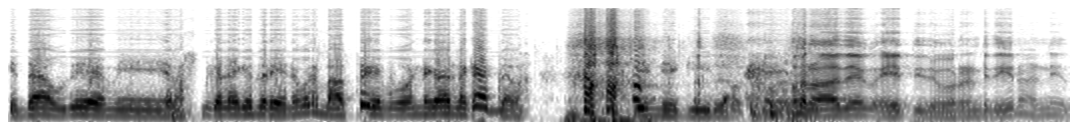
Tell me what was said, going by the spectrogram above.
එදා උදේ මේ රශ්මිකලා ගෙදර එනකොට බස් එකේ ෆෝන් එක ලකැද්දවා ගිහිල්ලා. අපරාධයක්. ඒත් තියෙනව නේද?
